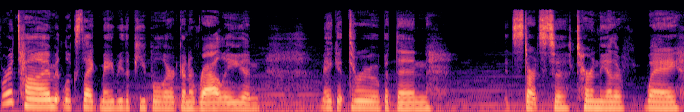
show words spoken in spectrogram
for a time, it looks like maybe the people are going to rally and make it through, but then it starts to turn the other way.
